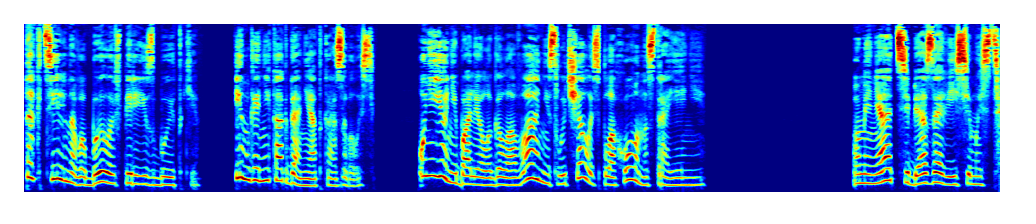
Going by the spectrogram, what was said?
Тактильного было в переизбытке. Инга никогда не отказывалась. У нее не болела голова, не случалось плохого настроения. «У меня от тебя зависимость»,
